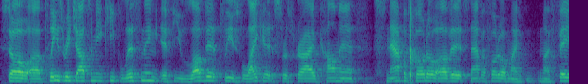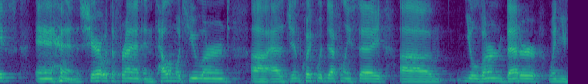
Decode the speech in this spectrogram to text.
So uh, please reach out to me. Keep listening. If you loved it, please like it, subscribe, comment snap a photo of it, snap a photo of my, my face, and share it with a friend and tell them what you learned. Uh, as Jim Kwik would definitely say, um, you'll learn better when you,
